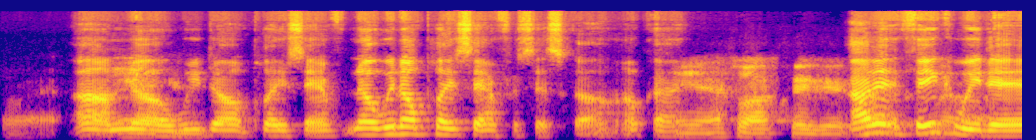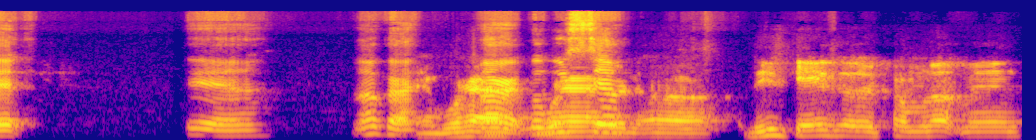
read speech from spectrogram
All right. Um, no, we don't play San. No, we don't play San Francisco. Okay, Yeah, that's what I figured. I didn't think we did. Yeah. Okay. And we're having, right, but we're we still- having uh, these games that are coming up, man.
